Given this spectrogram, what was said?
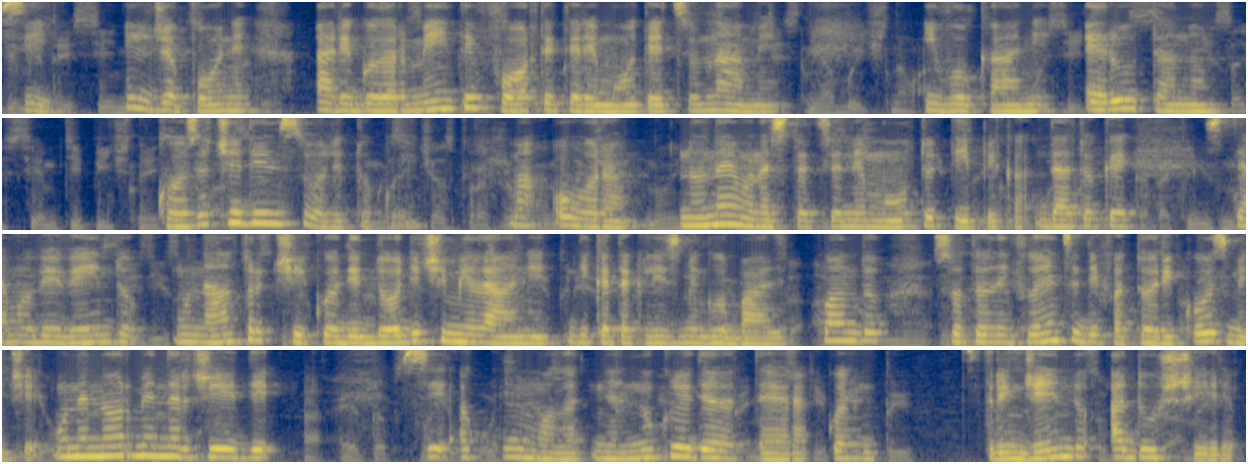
Sì, il Giappone ha regolarmente forti terremoti e tsunami. I vulcani eruttano. Cosa c'è di insolito qui? Ma ora non è una situazione molto tipica, dato che stiamo vivendo un altro ciclo di 12.000 anni di cataclismi globali, quando sotto l'influenza di fattori cosmici un'enorme energia di... si accumula nel nucleo della Terra, con stringendo ad uscire.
